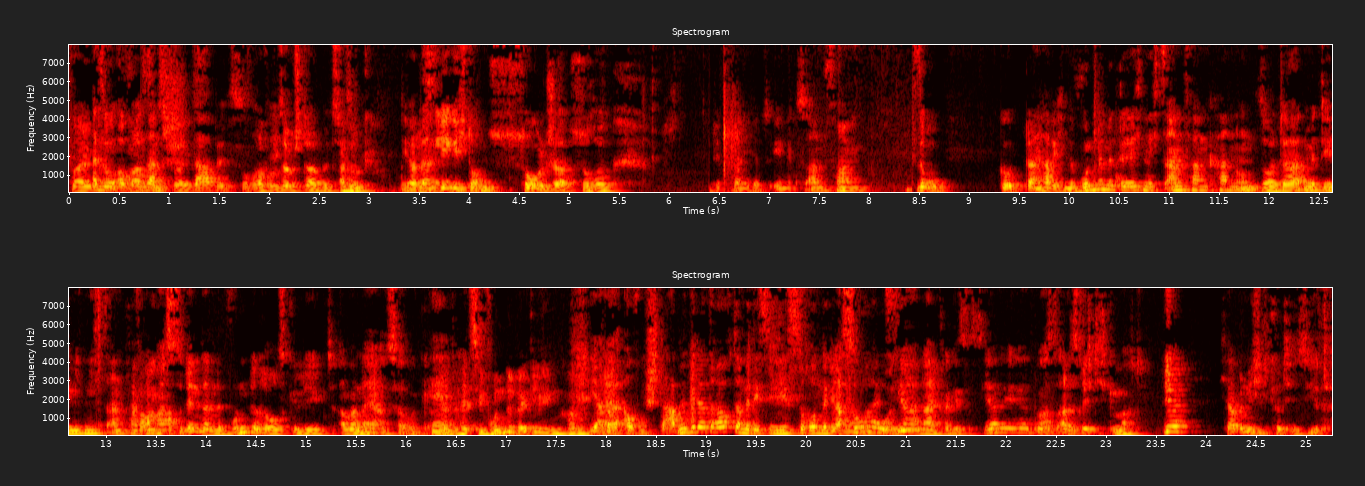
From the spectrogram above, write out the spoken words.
Weil Also auf Master unseren Strikes- Stapel zurück. Auf unserem Stapel Also, zurück. ja, dann lege ich doch einen Soldier zurück. Mit dem kann ich jetzt eh nichts anfangen. So, gut, dann habe ich eine Wunde, mit der ich nichts anfangen kann und einen Soldat, mit dem ich nichts anfangen Warum kann. hast du denn dann eine Wunde rausgelegt? Aber naja, ist ja egal. ja, du hättest die Wunde weglegen können. Ja, aber auf dem Stapel wieder drauf, damit ich die nächste Runde gleich Ach so, ja, nein, vergiss es. Ja, ja, ja, du hast alles richtig gemacht. Ja. Ich habe nicht kritisiert.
